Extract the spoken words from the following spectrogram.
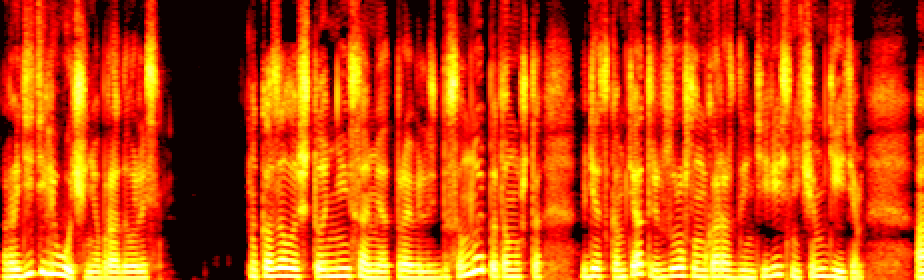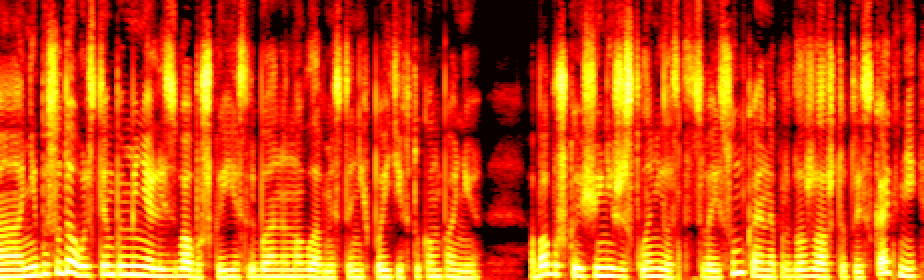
Родители очень обрадовались. Оказалось, что они и сами отправились бы со мной, потому что в детском театре взрослым гораздо интереснее, чем детям. А они бы с удовольствием поменялись с бабушкой, если бы она могла вместо них пойти в ту компанию. А бабушка еще ниже склонилась над своей сумкой, она продолжала что-то искать в ней,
